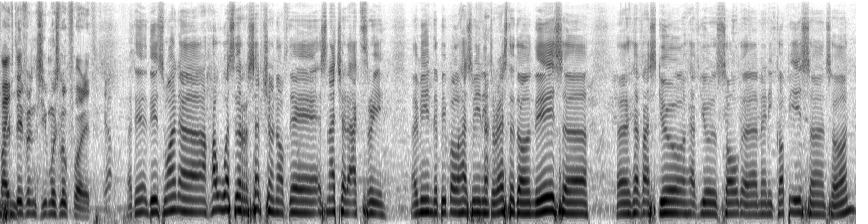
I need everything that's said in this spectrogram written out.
Five different. You must look for it. yeah. But uh, this one, uh, how was the reception of the Snatcher Act 3? I mean, the people has been interested on this. Uh, uh, have asked you, have you sold uh, many copies and so on?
